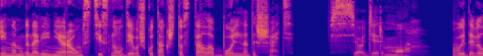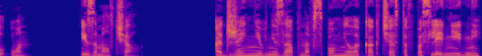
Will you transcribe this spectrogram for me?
и на мгновение Раум стиснул девушку так, что стало больно дышать. «Всё дерьмо», — выдавил он. И замолчал. А Дженни внезапно вспомнила, как часто в последние дни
